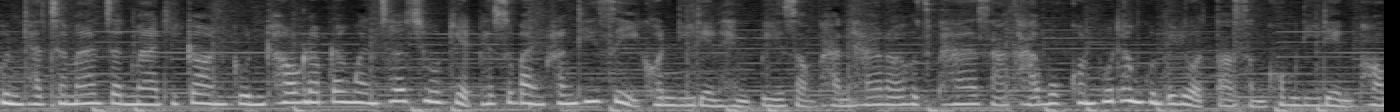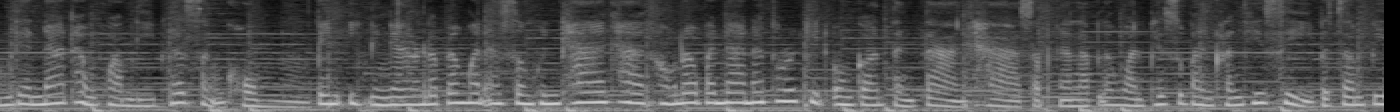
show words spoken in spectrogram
คุณทัชมาศจันมาธิกรกุลเข้ารับรางวัลเชิดชูเกียรติเพชรสุบรรณครั้งที่ 4 คนดีเด่นแห่งปี 2565 สาขาบุคคลผู้ทำคุณประโยชน์ต่อสังคมดีเด่นพร้อมเดินหน้าทำความดีเพื่อสังคม เป็นอีกหนึ่งงานรับรางวัลอันทรงคุณค่าค่ะของเราบรรดานักธุรกิจองค์กรต่างๆ ค่ะสำหรับงานรับรางวัลเพชรสุบรรณครั้งที่ 4 ประจำปี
